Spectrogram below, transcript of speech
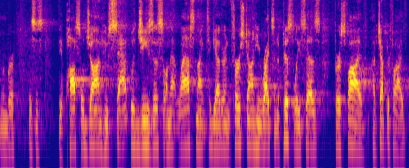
Remember, this is the Apostle John who sat with Jesus on that last night together. In 1 John, he writes an epistle. He says, verse 5, uh, chapter 5, he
